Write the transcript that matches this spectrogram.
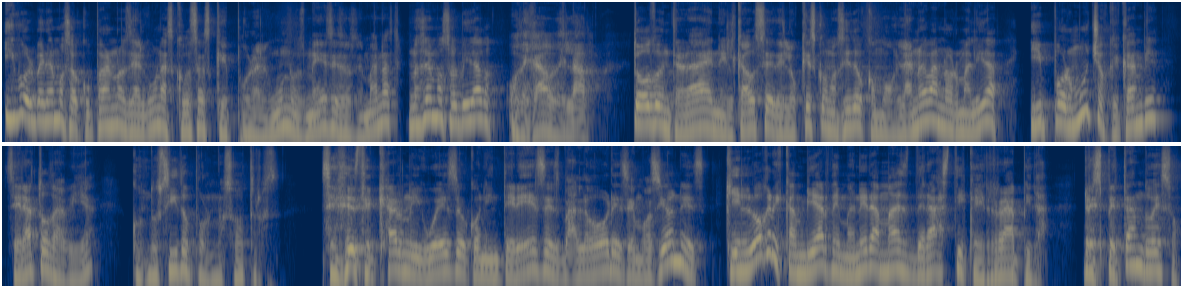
y volveremos a ocuparnos de algunas cosas que por algunos meses o semanas nos hemos olvidado o dejado de lado. Todo entrará en el cauce de lo que es conocido como la nueva normalidad y por mucho que cambie, será todavía conducido por nosotros seres de carne y hueso con intereses, valores, emociones. Quien logre cambiar de manera más drástica y rápida, respetando eso,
